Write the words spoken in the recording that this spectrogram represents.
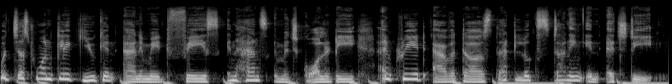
With just one click, you can animate face, enhance image quality, and create avatars that look stunning in HD.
